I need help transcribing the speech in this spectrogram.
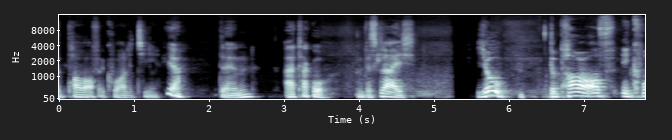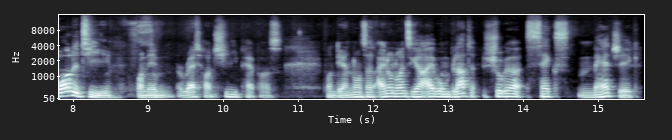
The Power of Equality. Ja. Dann Attacco. Bis gleich. Yo, The Power of Equality von den Red Hot Chili Peppers. Von deren 1991er Album Blood, Sugar, Sex, Magic.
